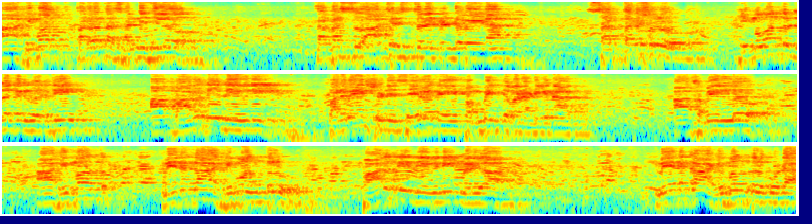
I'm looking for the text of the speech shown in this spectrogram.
ఆ హిమత్ పర్వత సన్నిధిలో తపస్సు ఆచరిస్తున్నటువంటి వేళ సప్తరుషులు హిమవంతుడి దగ్గరికి వచ్చి ఆ పార్వతీదేవిని పరమేశ్వరుడి సేవకై పంపించమని అడిగినారు. ఆ సమయంలో ఆ హిమవంతు మేనకా హిమవంతులు పార్వతీదేవిని మరియు ఆ మేనకా హిమంతులు కూడా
